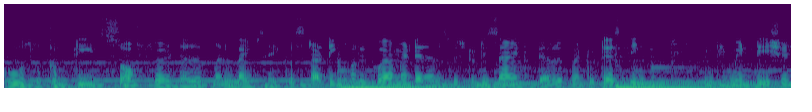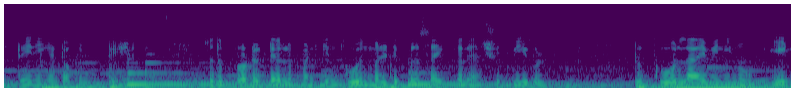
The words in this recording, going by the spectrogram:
go through complete software development life cycle, starting for requirement analysis to design to development to testing, implementation, training, and documentation. So the product development can go in multiple cycle and should be able to go live in you know eight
